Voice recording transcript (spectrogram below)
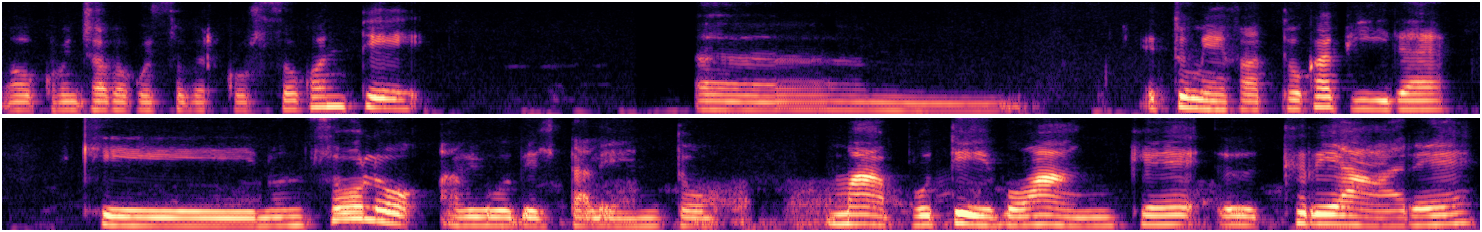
ho, cominciato questo percorso con te ehm, e tu mi hai fatto capire che non solo avevo del talento, ma potevo anche eh, creare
